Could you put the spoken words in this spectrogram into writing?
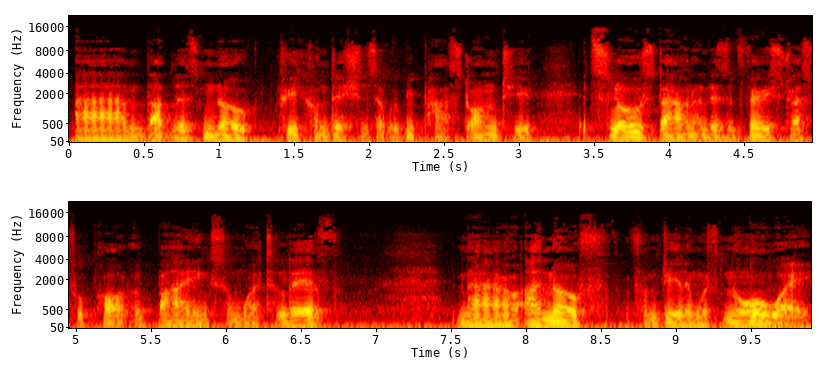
and that there's no preconditions that would be passed on to you. It slows down and is a very stressful part of buying somewhere to live. Now, I know f- from dealing with Norway,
